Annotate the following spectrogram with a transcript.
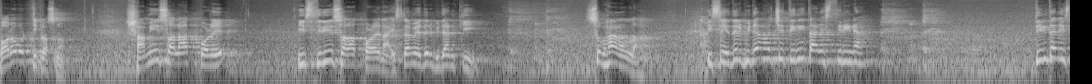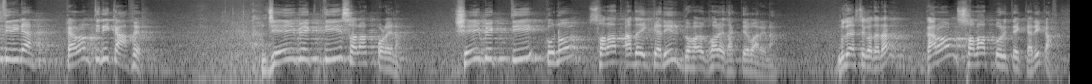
পরবর্তী প্রশ্ন। স্বামী সলাৎ পড়ে, স্ত্রী সলাৎ পড়ে না। ইসলামে এদের বিধান কি? সুবহান আল্লাহ এদের বিধান হচ্ছে তিনি তার স্ত্রী না। তিনি তার স্ত্রী না, কারণ তিনি কাফের। যেই ব্যক্তি সলাৎ পড়ে না, সেই ব্যক্তি কোনো সলাৎ আদায়কারীর ঘরে থাকতে পারে না। বুঝে আসছে কথাটা? কারণ সলাৎ পরিত্যাগকারী কাফের।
